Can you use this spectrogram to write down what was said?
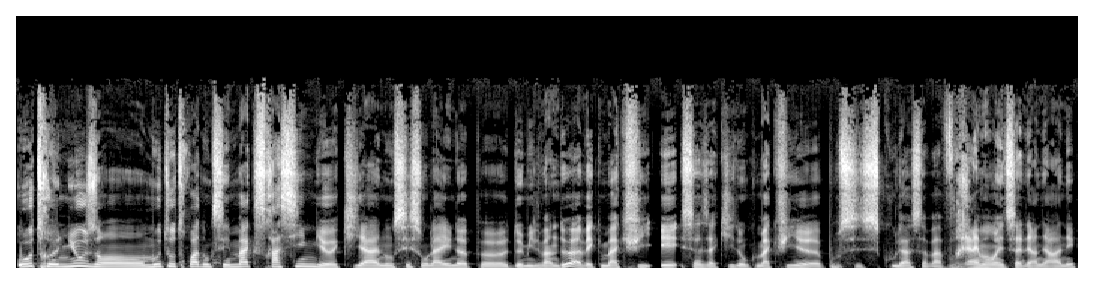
Autre news en Moto 3, donc c'est Max Racing euh, qui a annoncé son line-up euh, 2022 avec McPhee et Sasaki. Donc McPhee, euh, pour ce coup-là, ça va vraiment être sa dernière année.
